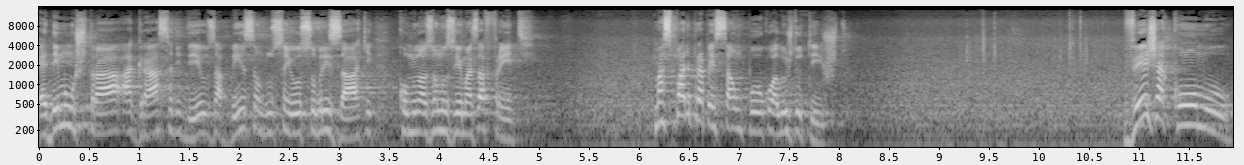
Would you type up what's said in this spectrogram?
é demonstrar a graça de Deus, a bênção do Senhor sobre Isaac, como nós vamos ver mais à frente. Mas pare para pensar um pouco à luz do texto. Veja como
